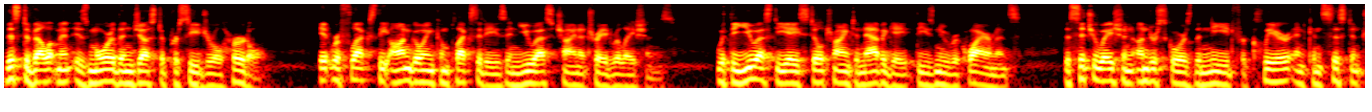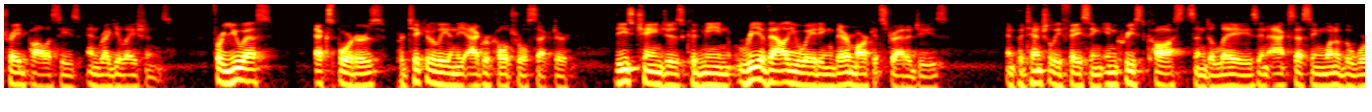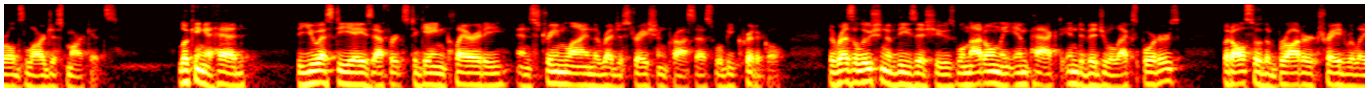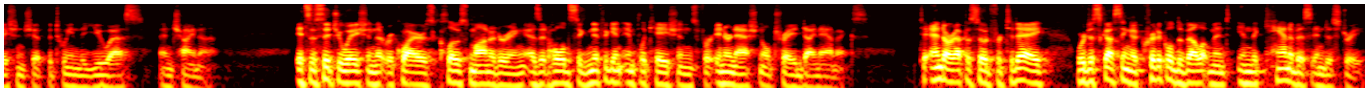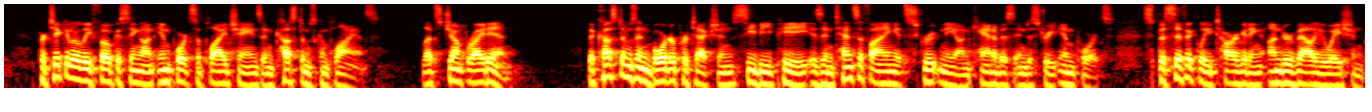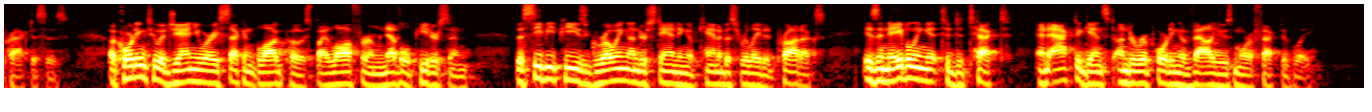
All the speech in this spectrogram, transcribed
This development is more than just a procedural hurdle. It reflects the ongoing complexities in U.S. China trade relations. With the USDA still trying to navigate these new requirements, the situation underscores the need for clear and consistent trade policies and regulations. For U.S exporters, particularly in the agricultural sector, these changes could mean reevaluating their market strategies and potentially facing increased costs and delays in accessing one of the world's largest markets. Looking ahead, the USDA's efforts to gain clarity and streamline the registration process will be critical. The resolution of these issues will not only impact individual exporters, but also the broader trade relationship between the US and China. It's a situation that requires close monitoring as it holds significant implications for international trade dynamics. To end our episode for today, we're discussing a critical development in the cannabis industry, particularly focusing on import supply chains and customs compliance. Let's jump right in. The Customs and Border Protection, CBP, is intensifying its scrutiny on cannabis industry imports, specifically targeting undervaluation practices. According to a January 2nd blog post by law firm Neville Peterson, the CBP's growing understanding of cannabis related products is enabling it to detect and act against underreporting of values more effectively.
